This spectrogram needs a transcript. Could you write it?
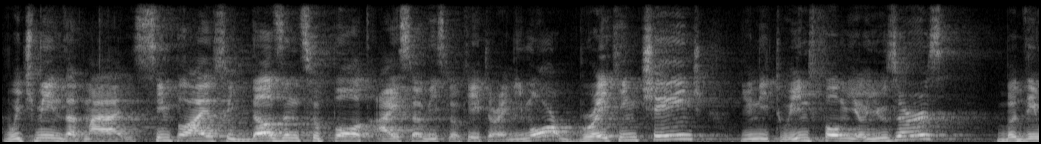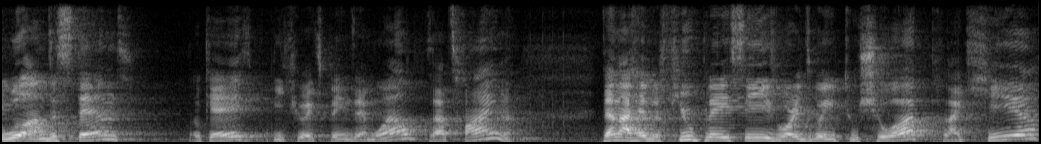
which means that my simple IOC doesn't support IServiceLocator anymore. Breaking change, you need to inform your users, but they will understand, okay? If you explain them well, that's fine. Then I have a few places where it's going to show up, like here.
